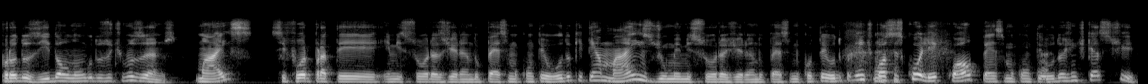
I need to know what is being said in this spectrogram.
produzido ao longo dos últimos anos. Mas se for para ter emissoras gerando péssimo conteúdo, que tenha mais de uma emissora gerando péssimo conteúdo, para que a gente possa escolher qual péssimo conteúdo a gente quer assistir.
